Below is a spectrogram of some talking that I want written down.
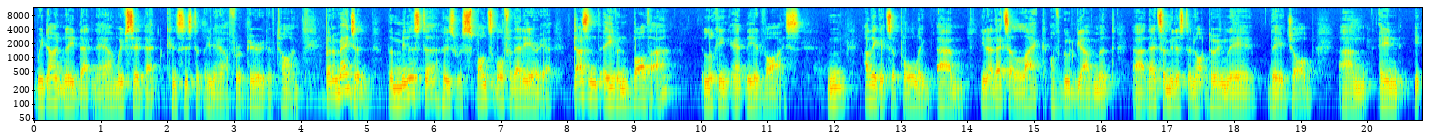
we don't need that now, and we've said that consistently now for a period of time. But imagine the minister who's responsible for that area doesn't even bother looking at the advice. Mm, I think it's appalling. Um, you know, that's a lack of good government. Uh, that's a minister not doing their, their job. Um, and it,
